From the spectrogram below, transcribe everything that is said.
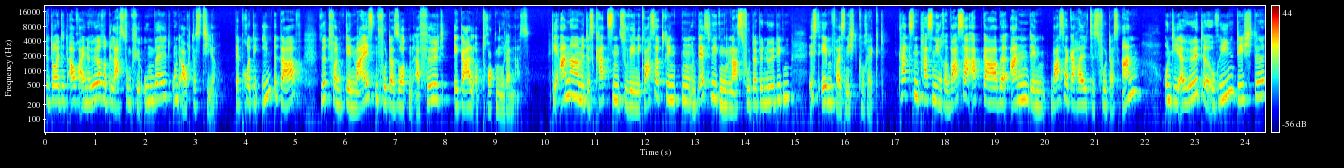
bedeutet auch eine höhere Belastung für Umwelt und auch das Tier. Der Proteinbedarf wird von den meisten Futtersorten erfüllt, egal ob trocken oder nass. Die Annahme, dass Katzen zu wenig Wasser trinken und deswegen Nassfutter benötigen, ist ebenfalls nicht korrekt. Katzen passen ihre Wasserabgabe an den Wassergehalt des Futters an und die erhöhte Urindichte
